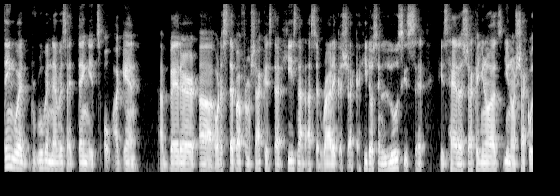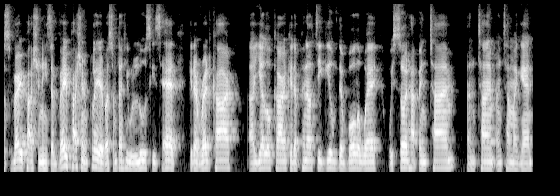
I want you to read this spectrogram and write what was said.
thing with Ruben Neves, I think it's oh, again a better uh, or a step up from Xhaka is that he's not as erratic as Xhaka. He doesn't lose his uh, his head as Xhaka. You know, that's you know Shaka was very passionate. He's a very passionate player, but sometimes he will lose his head, get a red card, a yellow card, get a penalty, give the ball away. We saw it happen time and time and time again.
